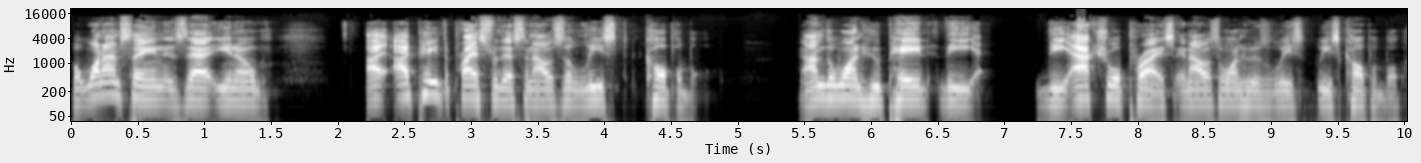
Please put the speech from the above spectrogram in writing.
But what I'm saying is that you know, I, I paid the price for this, and I was the least culpable. I'm the one who paid the the actual price, and I was the one who was least least culpable.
